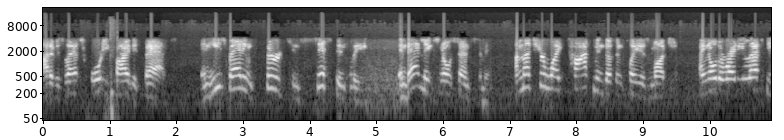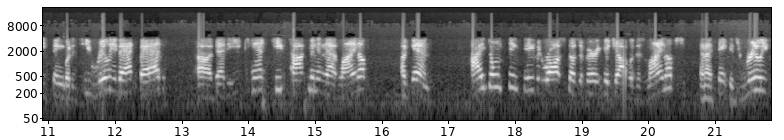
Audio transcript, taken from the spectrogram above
out of his last 45 at bats, and he's batting third consistently, and that makes no sense to me. I'm not sure why Tauchman doesn't play as much. I know the righty lefty thing, but is he really that bad uh, that he can't keep Tauchman in that lineup? Again, I don't think David Ross does a very good job with his lineups, and I think it's really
